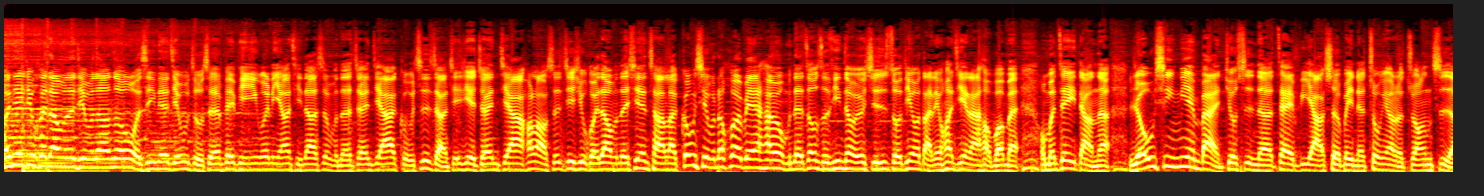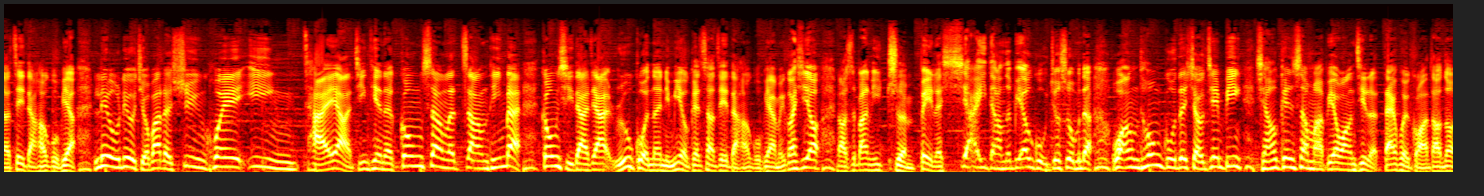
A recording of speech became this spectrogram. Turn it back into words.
欢迎继续回到我们的节目当中，我是今天的节目主持人费平。为您邀请到是我们的专家股市涨跌界专家黄老师，继续回到我们的现场了。恭喜我们的会员，还有我们的忠实听众，尤其是昨天有打电话进来，好朋友们，我们这一档呢，柔性面板就是呢，在 VR 设备呢重要的装置啊，这档好股票六六九八的讯辉印材啊，今天呢攻上了涨停板，恭喜大家！如果呢你没有跟上这一档好股票，没关系哦，老师帮你准备了下一档的标股，就是我们的网通股的小尖兵，想要跟上吗？不要忘记了，待会广告当中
